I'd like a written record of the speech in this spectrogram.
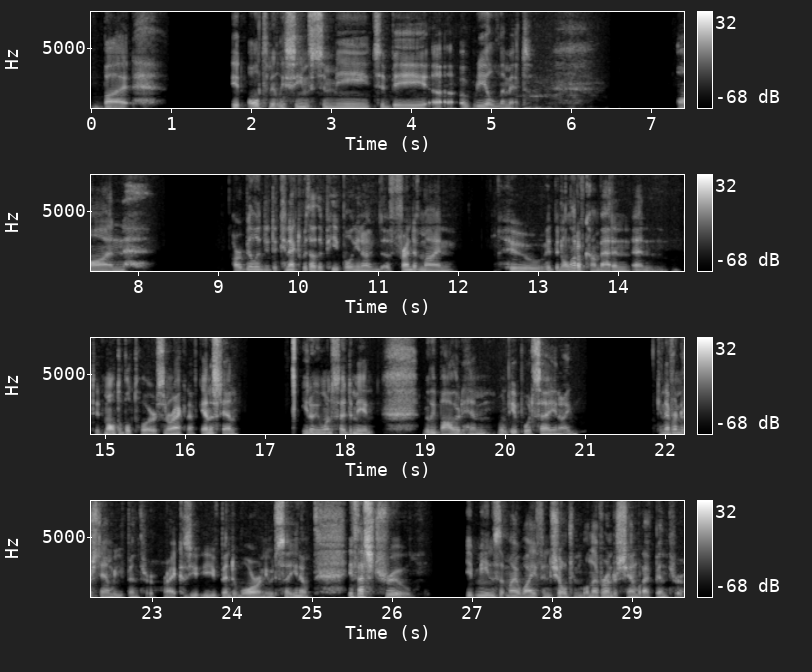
but it ultimately seems to me to be a, a real limit on our ability to connect with other people. You know, a friend of mine who had been a lot of combat and, and did multiple tours in Iraq and Afghanistan, you know, he once said to me, it really bothered him when people would say, you know, I can never understand what you've been through, right? Because you, you've been to war. And he would say, you know, if that's true, it means that my wife and children will never understand what I've been through,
